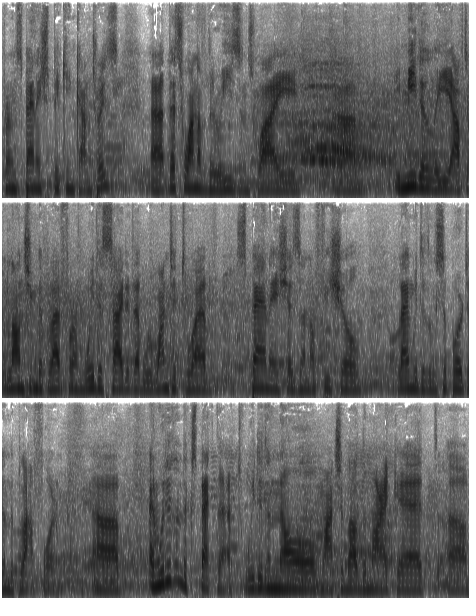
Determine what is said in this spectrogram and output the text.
from Spanish-speaking countries. Uh, that's one of the reasons why uh, immediately after launching the platform, we decided that we wanted to have Spanish as an official language that we support on the platform. Uh, and we didn't expect that. We didn't know much about the market. Um,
